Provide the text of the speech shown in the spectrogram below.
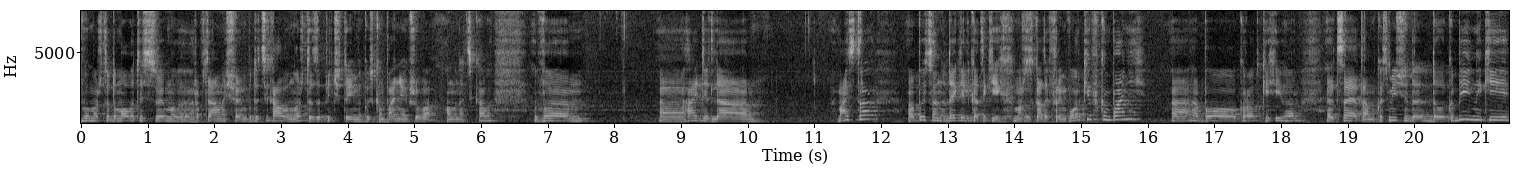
ви можете домовитись зі своїми гравцями, що їм буде цікаво, можете запічити їм якусь кампанію, якщо вам вона цікава. В гайді для майстра описано декілька таких, можна сказати, фреймворків кампаній е, або коротких ігор. Е, Це там космічні далекобійники,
